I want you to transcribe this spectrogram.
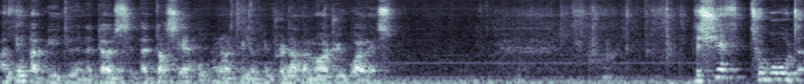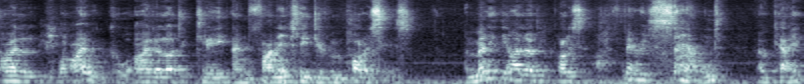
I think I'd be doing a, a dossier and I'd be looking for another Marjorie Wallace. The shift towards what I would call ideologically and financially driven policies, and many of the ideological policies are very sound, okay,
